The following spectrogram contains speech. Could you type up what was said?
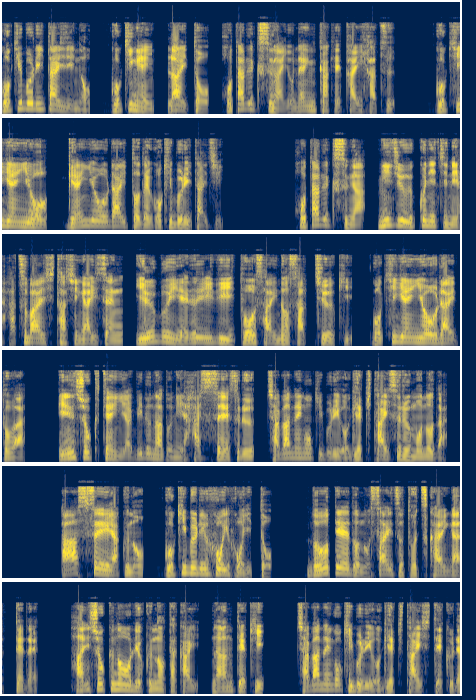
ゴキブリ退治のご機嫌ライトホタルクスが4年かけ開発。ご機嫌用、原用ライトでゴキブリ退治。ホタルクスが29日に発売した紫外線 UV-LED 搭載の殺虫機、ご機嫌用ライトは、飲食店やビルなどに発生する茶羽ゴキブリを撃退するものだ。アース製薬のゴキブリホイホイと、同程度のサイズと使い勝手で、繁殖能力の高い難敵、茶羽ゴキブリを撃退してくれる。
